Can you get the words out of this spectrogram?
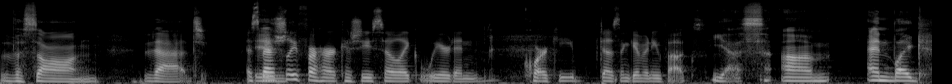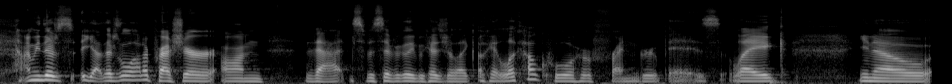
the song that, Especially for her cuz she's so like weird and quirky, doesn't give any fucks. yes. Um and like I mean there's yeah, there's a lot of pressure on that specifically because you're like, okay, look how cool her friend group is. Like, you know,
